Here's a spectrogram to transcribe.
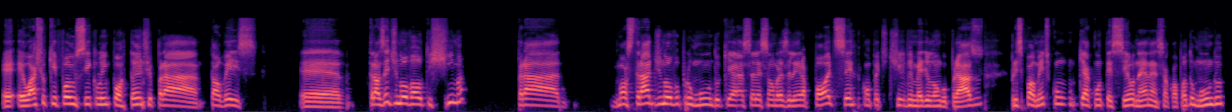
é, eu acho que foi um ciclo importante para talvez é, trazer de novo a autoestima, para mostrar de novo para o mundo que a seleção brasileira pode ser competitiva em médio e longo prazo, principalmente com o que aconteceu né, nessa Copa do Mundo,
